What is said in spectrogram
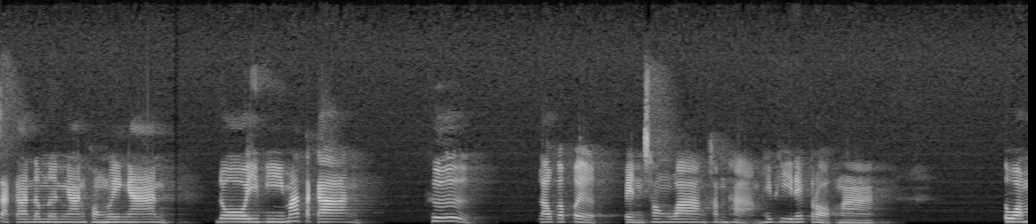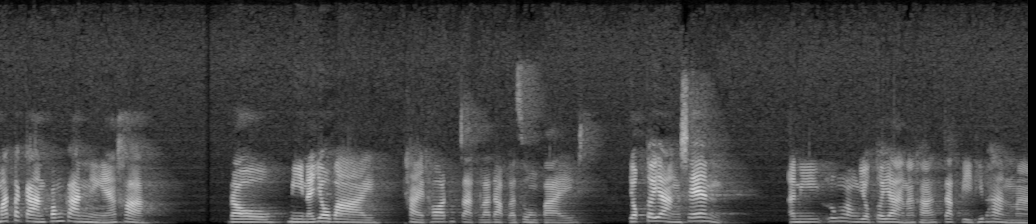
จากการดำเนินงานของหน่วยงาน โดยมีมาตรการ คือเราก็เปิดเป็นช่องว่างคำถามให้พี่ได้กรอกมา ตัวมาตรการป้องกันอย่างเงี้ยค่ะ เรามีนโยบาย ถ่ายทอดจากระดับกระทรวงไป ยกตัวอย่างเช่น อันนี้ลุงลองยกตัวอย่างนะคะ จากปีที่ผ่านมา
